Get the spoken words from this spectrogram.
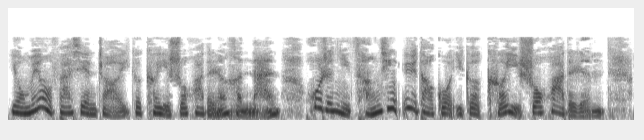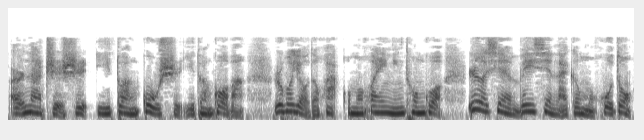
有没有发现找一个可以说话的人很难，或者你曾经遇到过一个可以说话的人，而那只是一段故事、一段过往？如果有的话，我们欢迎您通过热线、微信来跟我们互动，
